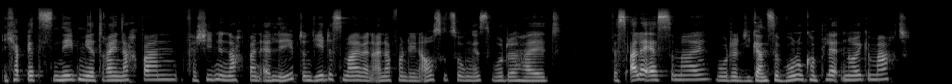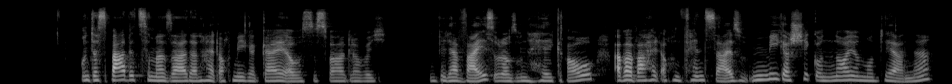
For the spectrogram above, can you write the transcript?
ich habe jetzt neben mir 3 Nachbarn verschiedene Nachbarn erlebt und jedes Mal, wenn einer von denen ausgezogen ist, wurde halt das allererste Mal wurde die ganze Wohnung komplett neu gemacht. Und das Badezimmer sah dann halt auch mega geil aus. Das war, glaube ich, entweder weiß oder so 'n hellgrau, aber war halt auch 'n Fenster, also mega schick und neu und modern, ne?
